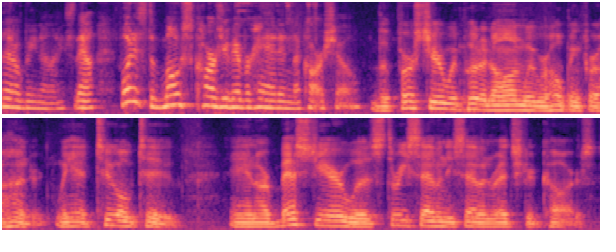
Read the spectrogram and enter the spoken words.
That'll be nice. Now, what is the most cars you've ever had in the car show? The first year we put it on, we were hoping for 100. We had 202. And our best year was 377 registered cars.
